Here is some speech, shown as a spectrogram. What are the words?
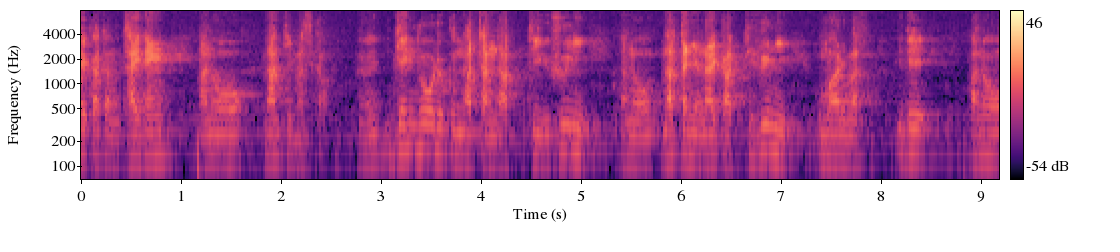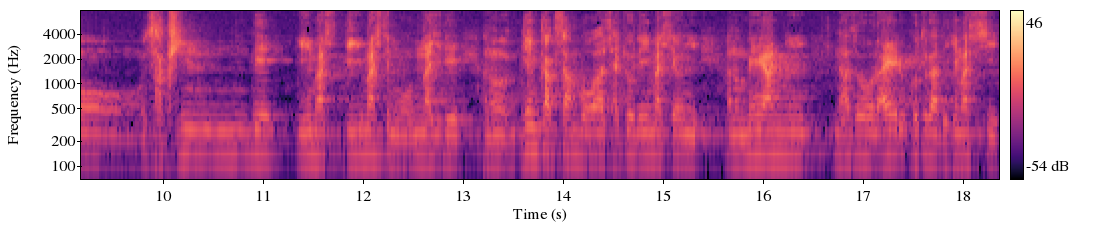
え方の大変、あの、なんて言いますか、原動力になったんだっていうふうに、あの、なったんじゃないかっていうふうに思われます。で、あの、作品で言いまし、言いましても同じで、あの、幻覚参謀は先ほど言いましたように、あの、明暗になぞらえることができますし、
